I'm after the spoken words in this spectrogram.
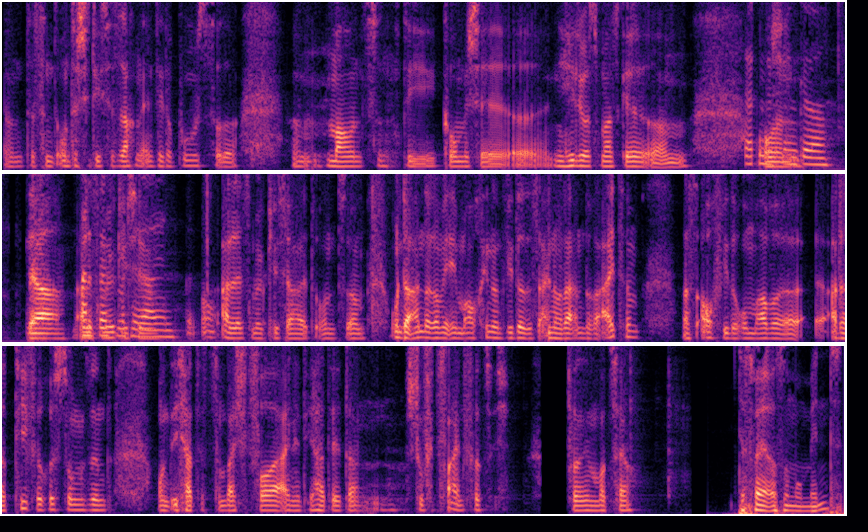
Und das sind unterschiedlichste Sachen, entweder Boosts oder ähm, Mounts, die komische äh, Nihilius-Maske, ähm, Plattengeschenke, ja, alles mögliche. Genau. Alles Mögliche halt. Und ähm, unter anderem eben auch hin und wieder das eine oder andere Item, was auch wiederum aber äh, adaptive Rüstungen sind. Und ich hatte jetzt zum Beispiel vorher eine, die hatte dann Stufe 42 von den Mods her. Das war ja auch so ein Moment,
